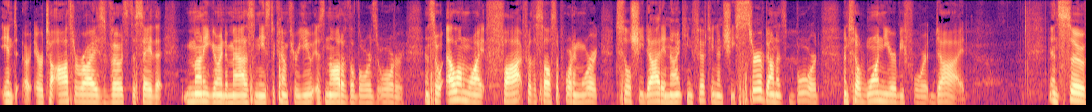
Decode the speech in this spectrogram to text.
in, or, to authorize votes to say that money going to Madison needs to come through you is not of the Lord's order. And so Ellen White fought for the self supporting work till she died in 1915, and she served on its board until one year before it died. And so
